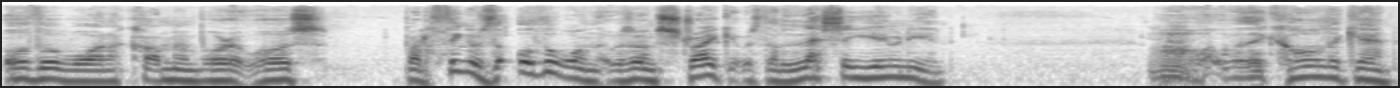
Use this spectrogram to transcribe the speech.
other one I can't remember what it was, but I think it was the other one that was on strike. It was the lesser union. Mm. Oh, what were they called again?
